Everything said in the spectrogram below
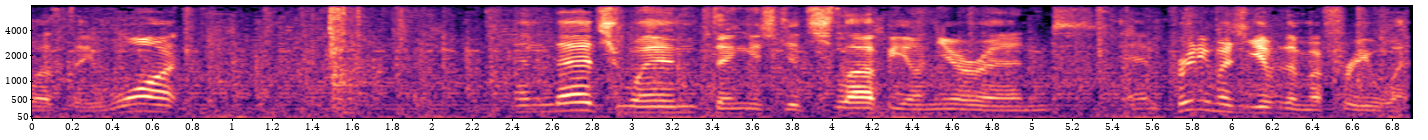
what they want, and that's when things get sloppy on your end, and pretty much give them a free win.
